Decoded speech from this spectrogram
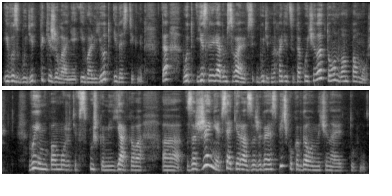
И возбудит таки желание, и вольет, и достигнет. Да? Вот если рядом с вами будет находиться такой человек, то он вам поможет. Вы ему поможете вспышками яркого э, зажжения, всякий раз зажигая спичку, когда он начинает тухнуть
